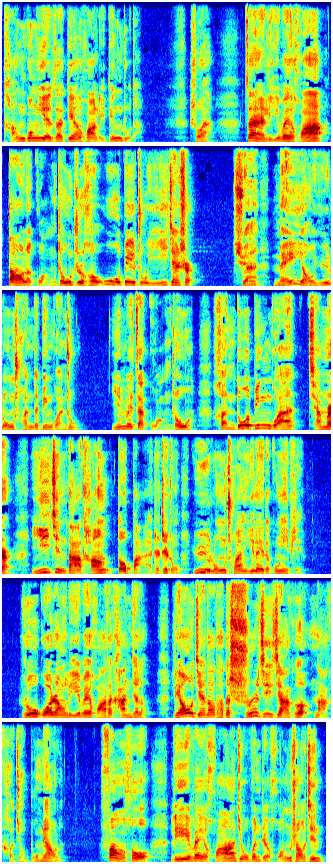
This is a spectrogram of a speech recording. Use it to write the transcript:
唐光业在电话里叮嘱他说：“呀，在李卫华到了广州之后，务必注意一件事选没有玉龙船的宾馆住，因为在广州啊，很多宾馆前面一进大堂都摆着这种玉龙船一类的工艺品。如果让李卫华他看见了，了解到它的实际价格，那可就不妙了。”饭后，李卫华就问这黄少金：“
